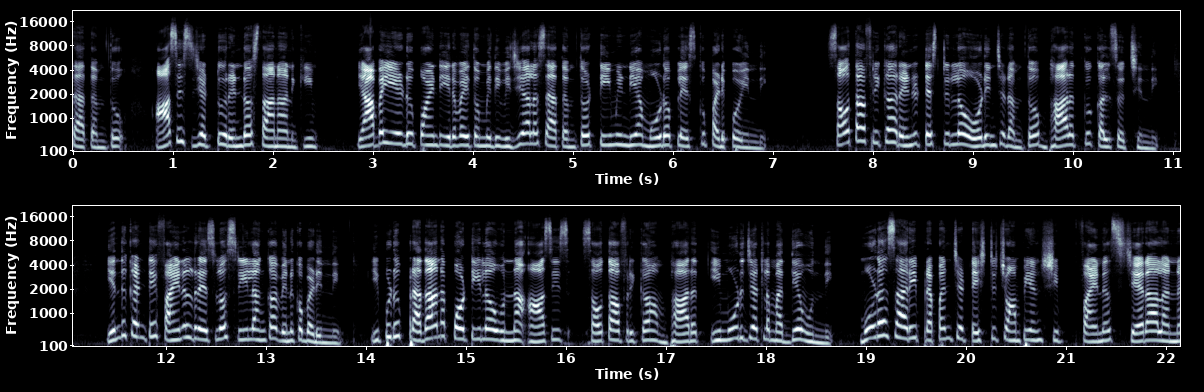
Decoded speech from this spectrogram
శాతంతో ఆసీస్ జట్టు రెండో స్థానానికి యాభై ఏడు పాయింట్ ఇరవై తొమ్మిది విజయాల శాతంతో టీమిండియా మూడో ప్లేస్కు పడిపోయింది. సౌత్ ఆఫ్రికా రెండు టెస్టుల్లో ఓడించడంతో భారత్కు కలిసొచ్చింది. ఎందుకంటే ఫైనల్ రేస్లో శ్రీలంక వెనుకబడింది. ఇప్పుడు ప్రధాన పోటీలో ఉన్న ఆసీస్ సౌత్ ఆఫ్రికా భారత్ ఈ మూడు జట్ల మధ్య ఉంది. మూడోసారి ప్రపంచ టెస్టు ఛాంపియన్షిప్ ఫైనల్స్ చేరాలన్న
